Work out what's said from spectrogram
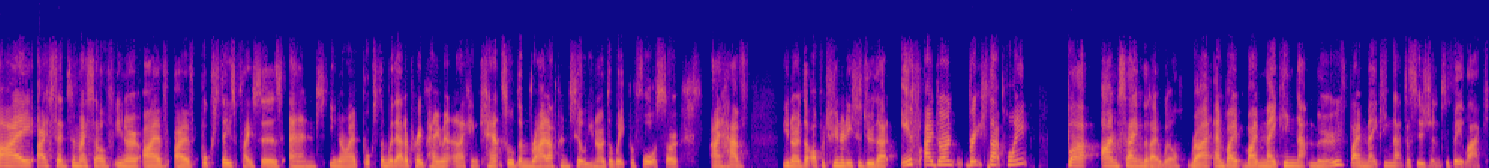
I I said to myself, you know, I've I've booked these places and you know I've booked them without a prepayment and I can cancel them right up until you know the week before. So I have you know the opportunity to do that if i don't reach that point but i'm saying that i will right? And by by making that move by making that decision to be like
